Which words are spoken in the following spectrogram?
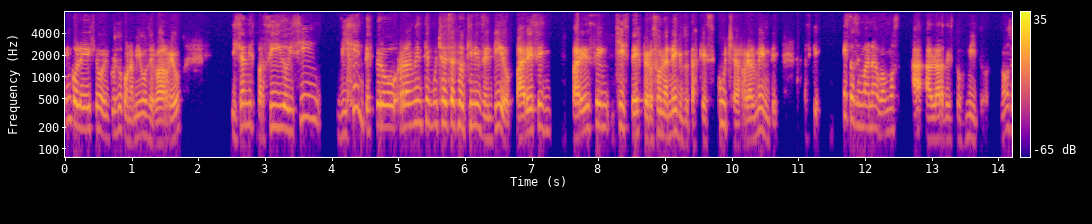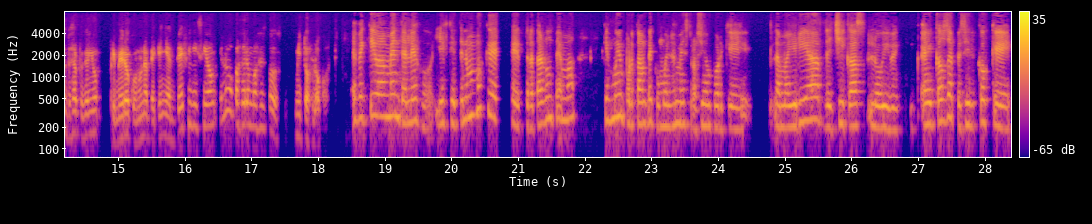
en colegio, incluso con amigos del barrio, y se han esparcido y siguen vigentes, pero realmente muchas de esas no tienen sentido. Parecen, parecen chistes, pero son anécdotas que escuchas realmente. Así que esta semana vamos a hablar de estos mitos. Vamos a empezar pequeño, primero con una pequeña definición y luego pasaremos a estos mitos locos. Efectivamente, Alejo. Y es que tenemos que tratar un tema que es muy importante como es la menstruación, porque la mayoría de chicas lo viven. Hay casos específicos que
